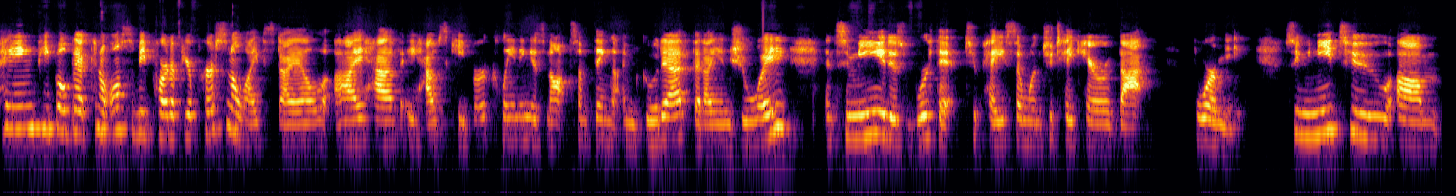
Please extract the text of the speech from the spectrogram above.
paying people that can also be part of your personal lifestyle. I have a housekeeper. Cleaning is not something I'm good at that I enjoy. And to me, it is worth it to pay someone to take care of that for me. So you need to um,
